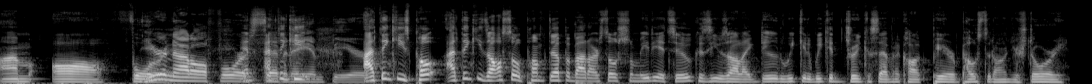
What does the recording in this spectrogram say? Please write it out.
I'm all for You're it." not all for a And I seven think a.m. beer. I think he's po- I think he's also pumped up about our social media too, because he was all like, "Dude, we could we could drink a seven o'clock beer and post it on your story,"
